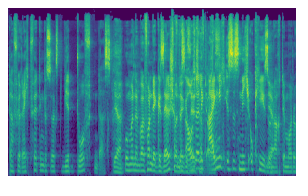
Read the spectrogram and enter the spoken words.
dafür rechtfertigen, dass du sagst, wir durften das. Ja. Wo man dann weil von der Gesellschaft Von der das auserlegt, aus. eigentlich ist es nicht okay, so Ja. nach dem Motto.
